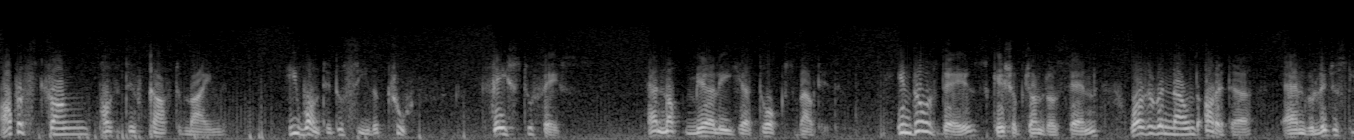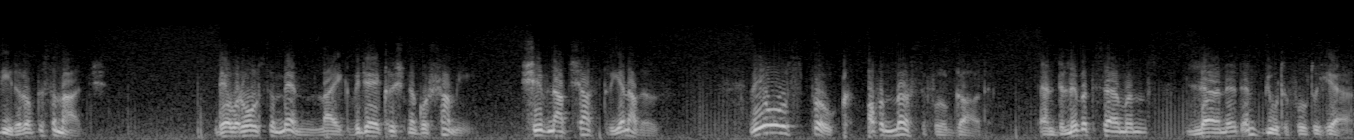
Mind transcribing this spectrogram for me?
Of a strong, positive cast of mind, he wanted to see the truth, face to face, and not merely hear talks about it. In those days, Keshab Chandra Sen was a renowned orator and religious leader of the Samaj. There were also men like Vijay Krishna Goswami, Shivnath Shastri, and others. They all spoke of a merciful God and delivered sermons learned and beautiful to hear.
